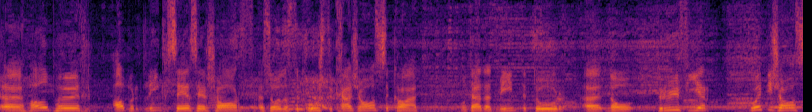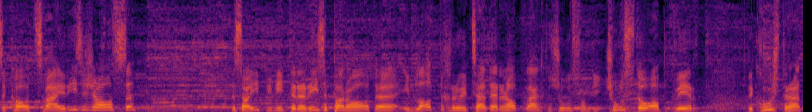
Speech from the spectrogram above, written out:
äh, halb hoch, aber links sehr, sehr scharf, so dass der Kuster keine Chance hatte. Und dann hat Winterthur äh, noch drei, vier gute Chancen gehabt, zwei Riesenchancen. Der Saipi mit einer Riesenparade im Lattenkreuz hat er einen abgelenkten Schuss von Di Giusto abgewehrt. Der Kuster hat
